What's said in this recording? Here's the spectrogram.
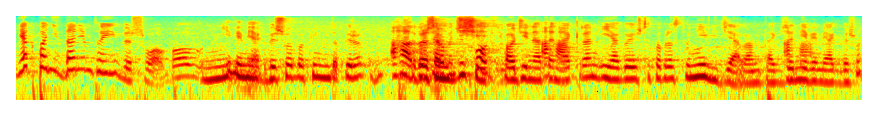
jak pani zdaniem to jej wyszło? Bo Nie wiem jak wyszło, bo film dopiero, Aha, przepraszam, dopiero dzisiaj wchodził. wchodzi na ten Aha. ekran i ja go jeszcze po prostu nie widziałam, także Aha. nie wiem jak wyszło.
